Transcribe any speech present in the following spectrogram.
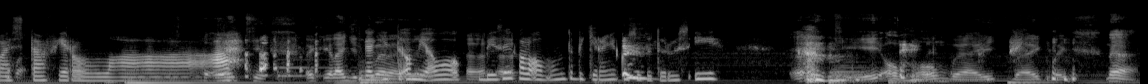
astagfirullah Oke, oke lanjut gitu om ya Allah Ah, biasanya kalau om om tuh pikirannya ke situ terus ih Oke, om om baik, baik, baik. Nah,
